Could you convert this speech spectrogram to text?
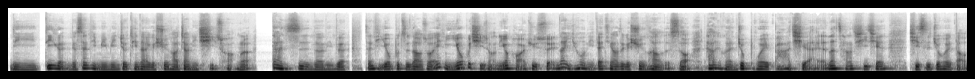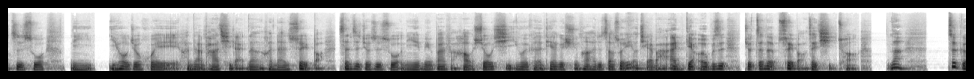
你第一个，你的身体明明就听到一个讯号叫你起床了。但是呢，你的身体又不知道说，哎，你又不起床，你又跑回去睡。那以后你再听到这个讯号的时候，它可能就不会爬起来了。那长期间其实就会导致说，你以后就会很难爬起来，那很难睡饱，甚至就是说你也没有办法好好休息，因为可能听到一个讯号，他就知道说，哎，要起来把它按掉，而不是就真的睡饱再起床。那。这个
